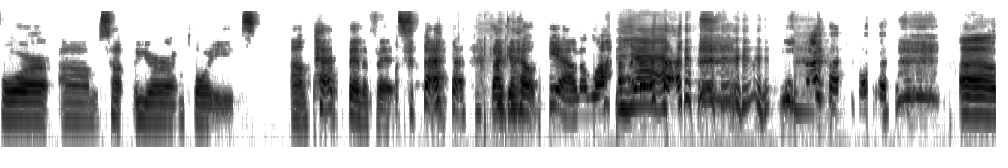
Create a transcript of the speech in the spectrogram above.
for um, some, your employees? Um, pet benefits that could help me out a lot. Yeah. um,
